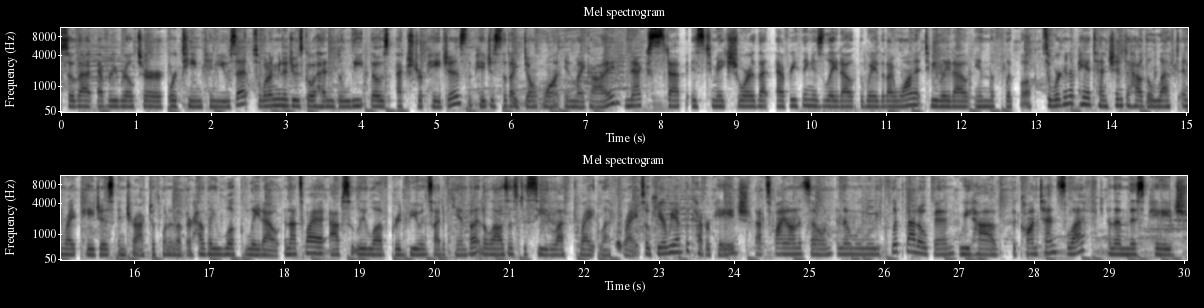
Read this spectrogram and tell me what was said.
so that every realtor or team can use it. So what I'm gonna do is go ahead and delete those extra pages, the pages that I don't want in my guide. Next step is to make sure that everything is laid out the way that I want it to be laid out in the flipbook. So we're gonna pay attention to how the left and right pages interact with one another, how they look laid out. And that's why I absolutely love grid view inside of Canva. It allows us to see left, right, left, right. So here we have the cover page. That's fine on its own. And then when we flip that open, we have the contents left and then this page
